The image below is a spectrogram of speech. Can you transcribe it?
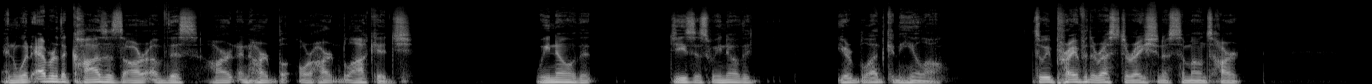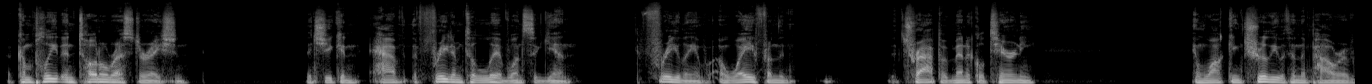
And whatever the causes are of this heart and heart or heart blockage, we know that Jesus, we know that your blood can heal all. So we pray for the restoration of Simone's heart, a complete and total restoration. that she can have the freedom to live once again, freely, away from the, the trap of medical tyranny and walking truly within the power of,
